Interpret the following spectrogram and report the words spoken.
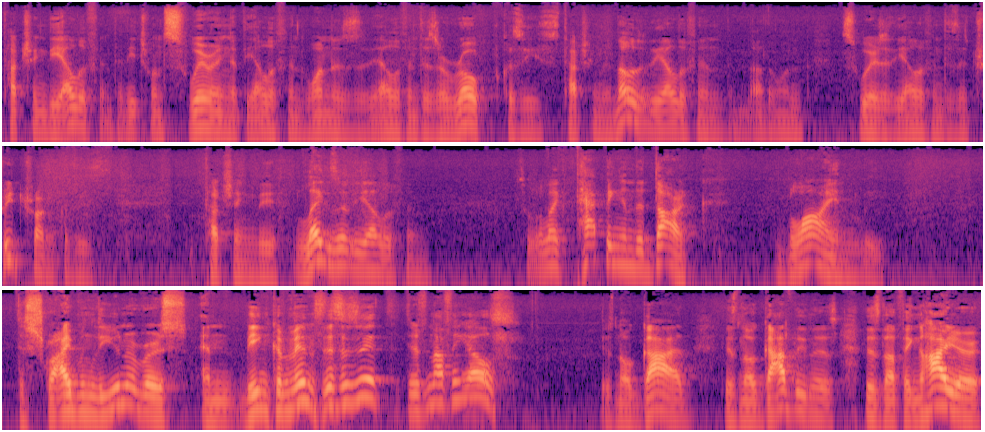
touching the elephant, and each one swearing at the elephant. One is the elephant is a rope because he's touching the nose of the elephant, and the other one swears that the elephant is a tree trunk because he's touching the legs of the elephant. So we're like tapping in the dark, blindly, describing the universe and being convinced this is it, there's nothing else. There's no God. There's no godliness. There's nothing higher.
